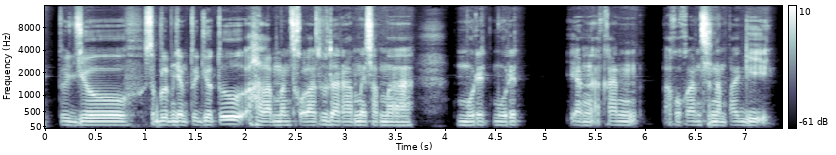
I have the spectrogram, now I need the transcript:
7 sebelum jam 7 tuh halaman sekolah sudah ramai sama murid-murid yang akan lakukan senam pagi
